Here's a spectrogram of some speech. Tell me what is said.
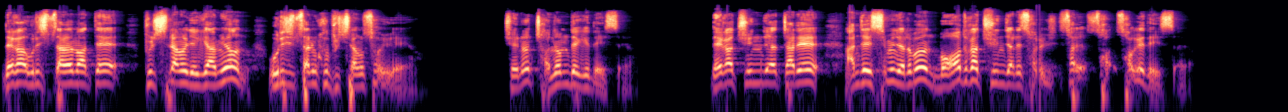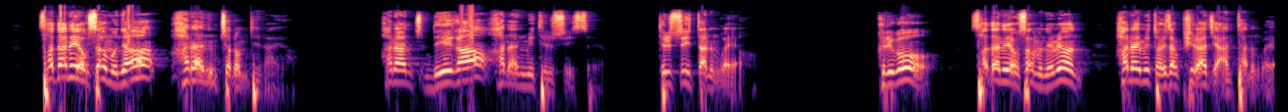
내가 우리 집사람한테 불신앙을 얘기하면 우리 집사람 그 불신앙을 소유해요. 죄는 전염되게 돼 있어요. 내가 주인 자- 자리에 앉아 있으면 여러분 모두가 주인 자리에 설, 서, 서, 서게 돼 있어요. 사단의 역사가 뭐냐? 하나님처럼 되라요. 하나님, 내가 하나님이 될 수 있어요. 될 수 있다는 거예요. 그리고 사단의 역사가 뭐냐면 하나님이 더 이상 필요하지 않다는 거예요.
